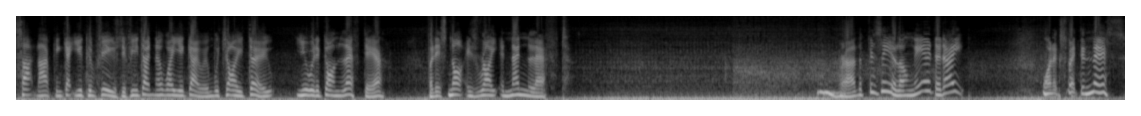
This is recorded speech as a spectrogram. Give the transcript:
sat nav can get you confused. If you don't know where you're going, which I do, you would have gone left here, but it's not, it's right and then left. Hmm, rather busy along here today. Wasn't expecting this.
